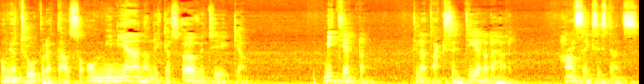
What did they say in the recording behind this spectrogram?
om jag tror på detta, alltså om min hjärna lyckas övertyga mitt hjärta till att acceptera det här, hans existens,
